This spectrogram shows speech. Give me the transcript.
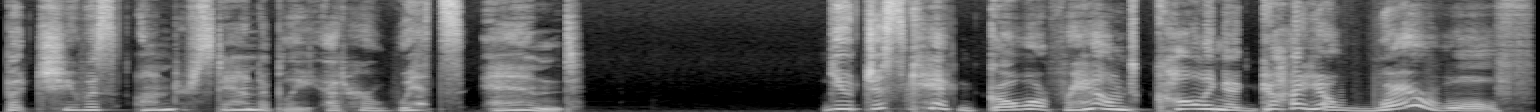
but she was understandably at her wits' end. You just can't go around calling a guy a werewolf.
